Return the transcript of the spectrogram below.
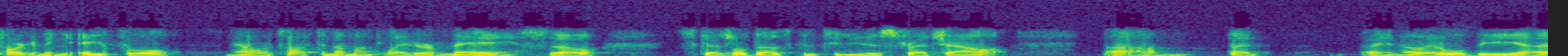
targeting April. Now we're talking a month later, May. So schedule does continue to stretch out. Um, but uh, you know, it will be a,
